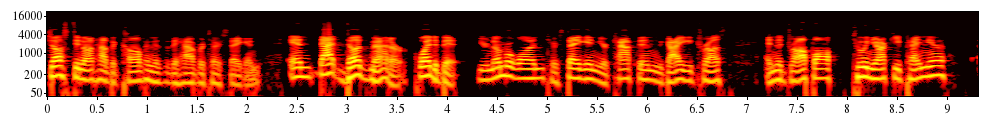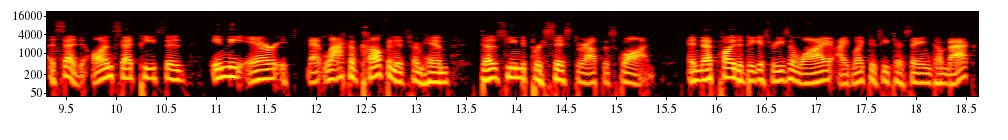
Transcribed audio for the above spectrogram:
just do not have the confidence that they have with Ter Stegen. And that does matter quite a bit. Your number one, Ter Stegen, your captain, the guy you trust, and the drop off to Iñaki Pena, I said on set pieces in the air, that lack of confidence from him does seem to persist throughout the squad. And that's probably the biggest reason why I'd like to see Ter Stegen come back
